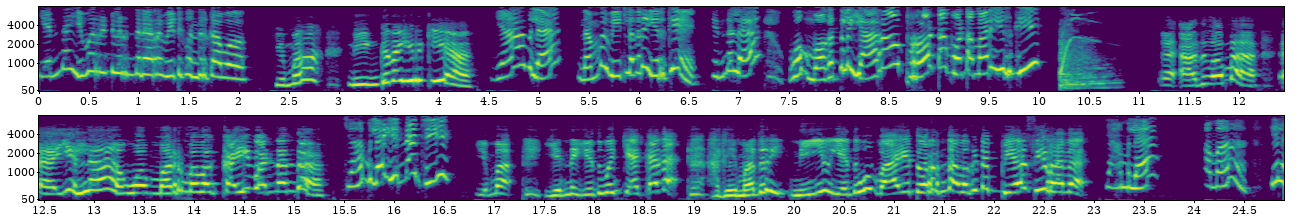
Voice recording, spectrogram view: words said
என்ன இவர் ரெண்டு பேரும் இந்த நேரம் வீட்டுக்கு வந்திருக்காவோ? எம்மா நீ இங்கதான் இருக்கியா? யாவல நம்ம வீட்ல தானே இருக்கேன் என்னல உன் முகத்துல யாரோ புரோட்டா போட்ட மாதிரி இருக்கு. அஹ், எல்லாம் உன் மருமவ கை வண்ணம்தான் யாவல என்னாச்சு? எம்மா என்ன எதுவும் கேட்காத. அதே மாதிரி நீயும் எதுவும் வாயை திறந்து அவகிட்ட பேசிடுறாத யாமல அம்மா இல்ல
